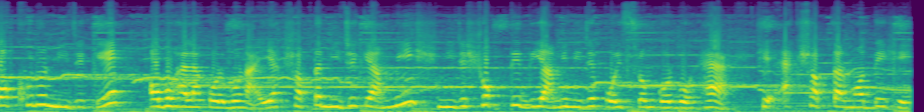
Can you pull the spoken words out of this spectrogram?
কখনো নিজেকে অবহেলা করব না। এই এক সপ্তাহ নিজেকে আমি নিজের শক্তি দিয়ে আমি নিজে পরিশ্রম করব। হ্যাঁ সে এক সপ্তাহের মধ্যে সেই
